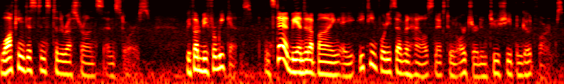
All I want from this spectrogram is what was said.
walking distance to the restaurants and stores. We thought it'd be for weekends. Instead, we ended up buying a 1847 house next to an orchard and two sheep and goat farms,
